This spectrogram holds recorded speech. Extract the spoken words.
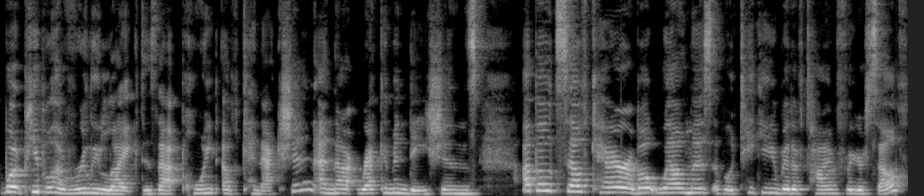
what people have really liked is that point of connection and that recommendations about self-care, about wellness, about taking a bit of time for yourself.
